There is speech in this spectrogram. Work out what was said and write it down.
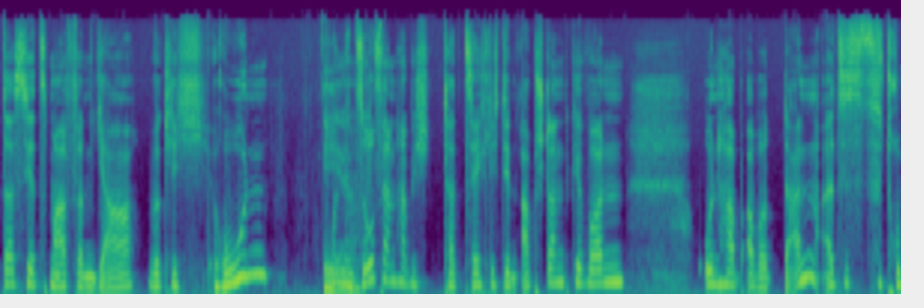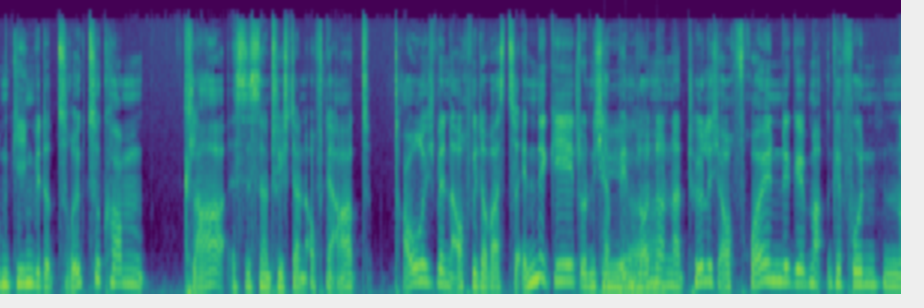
das jetzt mal für ein Jahr wirklich ruhen. Und Ja. insofern habe ich tatsächlich den Abstand gewonnen und habe aber dann, als es darum ging, wieder zurückzukommen, klar, es ist natürlich dann auf eine Art traurig, wenn auch wieder was zu Ende geht. Und ich habe in Ja. London natürlich auch Freunde gema- gefunden,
